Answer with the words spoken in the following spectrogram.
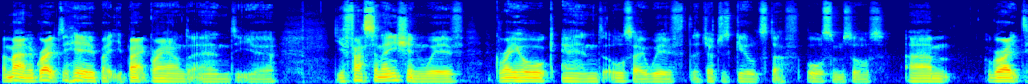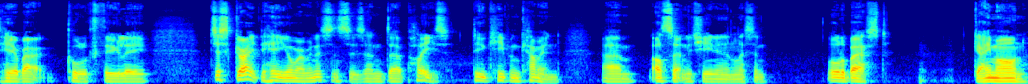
But man, great to hear about your background and your your fascination with Greyhawk and also with the Judges Guild stuff. Awesome source. Um, great to hear about Call of Cthulhu. Just great to hear your reminiscences, and uh, please do keep them coming. Um, I'll certainly tune in and listen. All the best. Game on.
